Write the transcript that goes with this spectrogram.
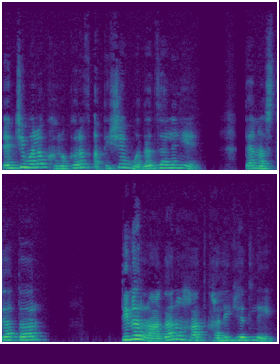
त्यांची मला खरोखरच अतिशय मदत झालेली आहे. त्या नसत्या तर तिनं रागानं हात खाली घेतले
